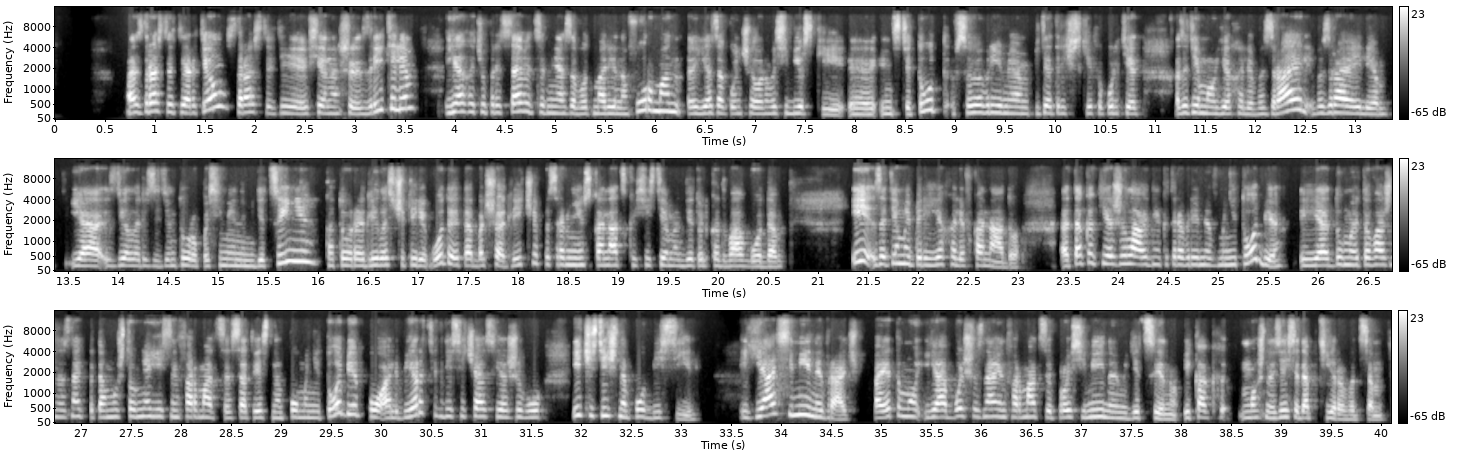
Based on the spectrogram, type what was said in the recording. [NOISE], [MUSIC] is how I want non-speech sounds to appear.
А, здравствуйте, Артем. Здравствуйте, все наши зрители. Я хочу представиться. Меня зовут Марина Фурман. Я закончила Новосибирский э, институт в свое время, педиатрический факультет, а затем мы уехали в Израиль. В Израиле я сделала резидентуру по семейной медицине, которая длилась 4 года. Это большое отличие по сравнению с канадской системой, где только 2 года. И затем мы переехали в Канаду. Э, так как я жила некоторое время в Манитобе, и я думаю, это важно знать, потому что у меня есть информация, соответственно, по Манитобе, по Альберте, где сейчас я живу, и частично по BC. Я семейный врач, поэтому я больше знаю информации про семейную медицину и как можно здесь адаптироваться.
